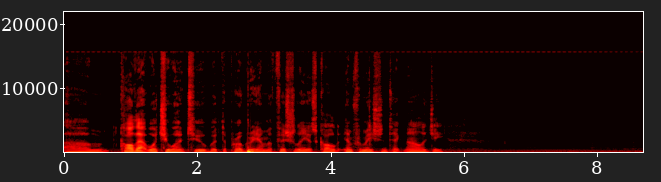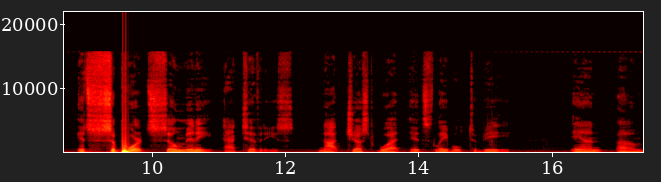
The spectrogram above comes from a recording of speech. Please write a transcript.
Um, call that what you want to, but the program officially is called Information Technology. It supports so many activities, not just what it's labeled to be. And um,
